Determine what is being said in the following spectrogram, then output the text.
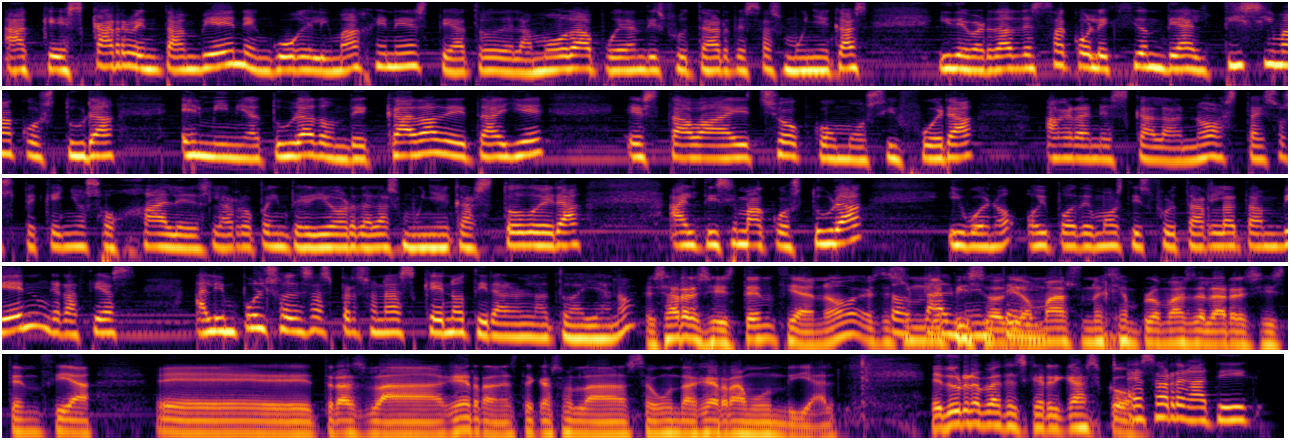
a que escarben también en Google Imágenes, Teatro de la Moda, puedan disfrutar de esas muñecas y de verdad de esa colección de altísima costura en miniatura donde cada detalle estaba hecho como si fuera a gran escala, ¿no? Hasta esos pequeños ojales, la ropa interior de las muñecas, todo era altísima costura y bueno, hoy podemos disfrutarla también gracias al impulso de esas personas que no tiraron la toalla, ¿no? Esa resistencia, ¿no? Este es un episodio más, un ejemplo más de la resistencia eh, tras la guerra, en este caso la Segunda Guerra Mundial. Edu Rebaces, que ricasco. Eso regatic.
